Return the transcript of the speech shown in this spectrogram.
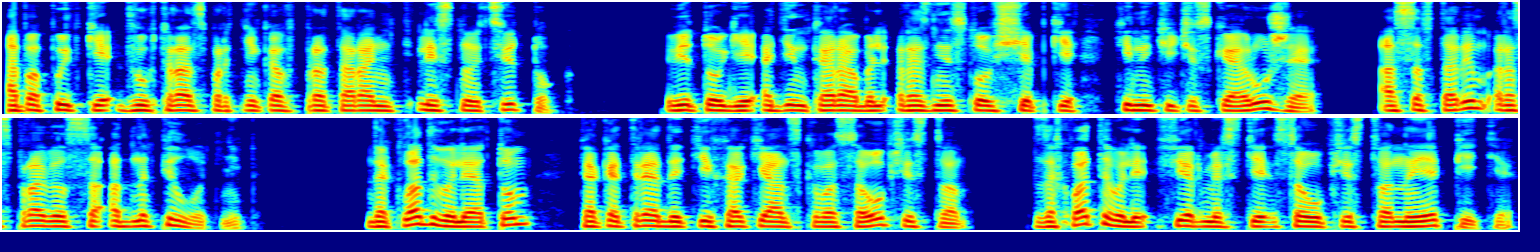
о попытке двух транспортников протаранить лесной цветок. В итоге один корабль разнесло в щепки кинетическое оружие, а со вторым расправился однопилотник. Докладывали о том, как отряды Тихоокеанского сообщества захватывали фермерские сообщества на Япете.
